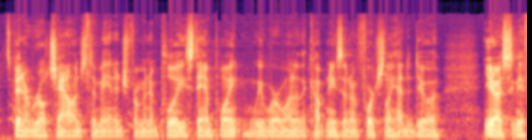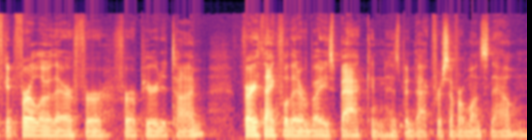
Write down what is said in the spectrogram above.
It's been a real challenge to manage from an employee standpoint. We were one of the companies that unfortunately had to do a, you know, a significant furlough there for, for a period of time. Very thankful that everybody's back and has been back for several months now. And,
